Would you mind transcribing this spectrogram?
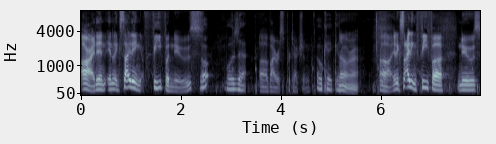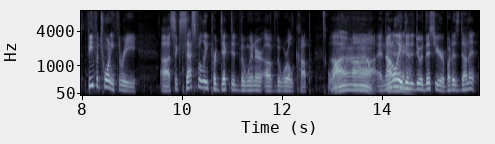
All right, in in exciting FIFA news, Oh, what was that? uh, virus protection. Okay, good. All right. Uh, in exciting FIFA news, FIFA 23 uh, successfully predicted the winner of the World Cup. Wow. uh, and not Yeah, only did it do it this year, but has done it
